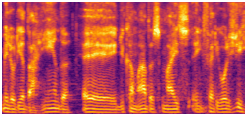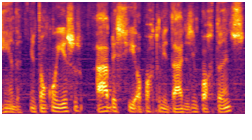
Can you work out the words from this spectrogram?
melhoria da renda é, de camadas mais inferiores de renda. Então, com isso, abre-se oportunidades importantes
